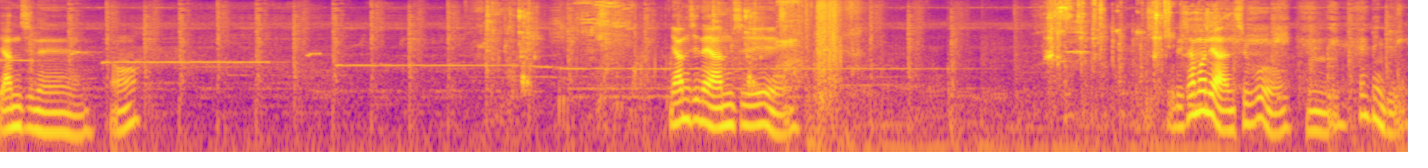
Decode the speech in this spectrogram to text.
얌지네. 어? 얌지네 얌지. 우리 샤머니 안 치고 음 캠핑기.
